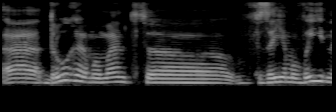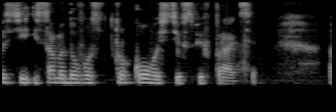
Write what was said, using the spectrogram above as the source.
Е, Другий момент е, взаємовигідності і саме довгостроковості в співпраці. Е,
